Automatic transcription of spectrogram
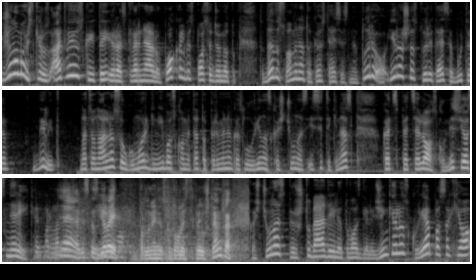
Žinoma, išskyrus atvejus, kai tai yra skvernelio pokalbis posėdžio metu. Tada visuomenė tokios teisės neturi, o įrašas turi teisę būti delete. Nacionalinio saugumo ir gynybos komiteto pirmininkas Laurinas Kaščiūnas įsitikinęs, kad specialios komisijos nereikia. Ne, viskas gerai. Parlamentinės kontrolės tikrai užtenka. Kaščiūnas pirštų bedė į Lietuvos geležinkelius, kurie, pasak jo,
